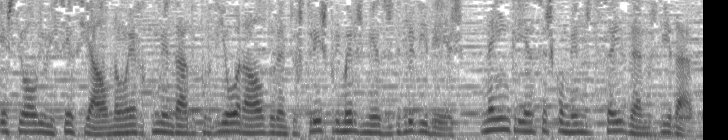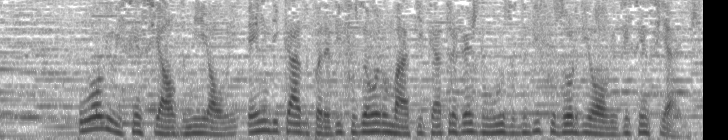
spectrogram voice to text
Este óleo essencial não é recomendado por via oral durante os três primeiros meses de gravidez, nem em crianças com menos de 6 anos de idade. O óleo essencial de Nioli é indicado para difusão aromática através do uso de difusor de óleos essenciais.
